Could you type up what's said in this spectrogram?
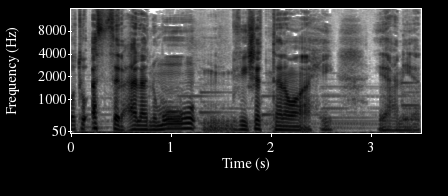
وتؤثر على نموه في شتى نواحي. يعني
